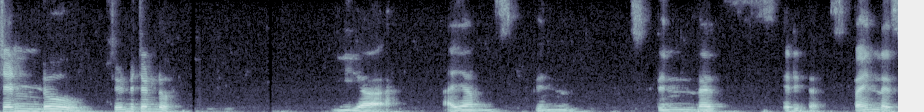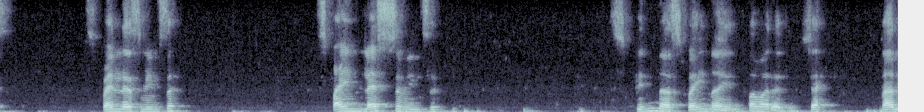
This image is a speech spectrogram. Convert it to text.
ಚೆಂಡು ಚೆಂಡು ಚೆಂಡು. ಈಗ I am spin spinless editor spineless spineless means spineless means ಸ್ಪಿನ್ನ ಸ್ಪೈನ ಎಂತ ಮಾರದು ಛೆ, ನಾನು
